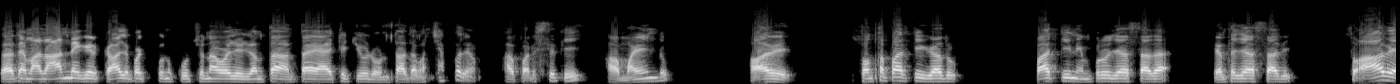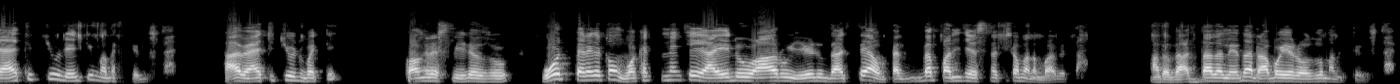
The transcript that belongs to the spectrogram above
లేకపోతే మా నాన్న దగ్గర కాళ్ళు పట్టుకుని కూర్చున్న వాళ్ళు ఇదంతా అంతా యాటిట్యూడ్ ఉంటుందా? మనం చెప్పలేము. ఆ పరిస్థితి ఆ మైండ్ ఆమె సొంత పార్టీ కాదు. పార్టీని ఇంప్రూవ్ చేస్తుందా? ఎంత చేస్తుంది? సో ఆమె యాటిట్యూడ్ ఏంటి మనకు తెలుస్తుంది ఆమె యాటిట్యూడ్ బట్టి కాంగ్రెస్ లీడర్స్ ఓట్ పెరగటం ఒకటి నుంచి ఐదు ఆరు ఏడు దాటితే ఆ పెద్ద పని చేసినట్టుగా మనం భావిస్తాం అంత దాటుతాదా లేదా రాబోయే రోజుల్లో మనకు తెలుస్తాయి.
